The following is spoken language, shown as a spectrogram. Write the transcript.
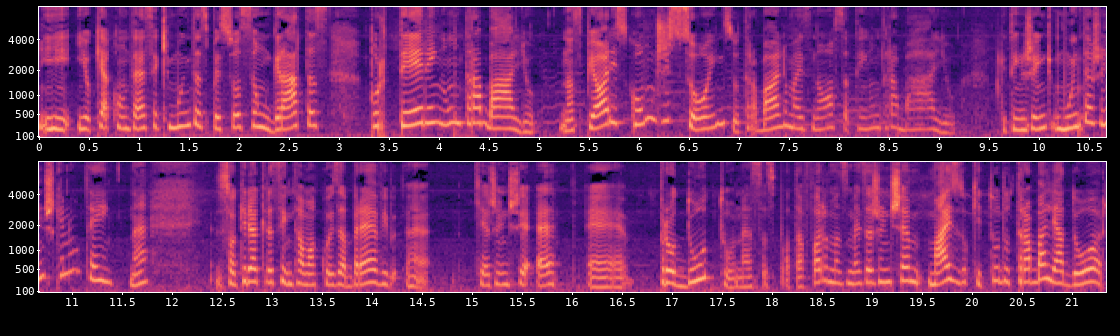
E, e, o que acontece é que muitas pessoas são gratas por terem um trabalho, nas piores condições, o trabalho, mas nossa, tem um trabalho. Porque tem gente, muita gente que não tem, né? Só queria acrescentar uma coisa breve. É, que a gente é, é produto nessas plataformas, mas a gente é mais do que tudo trabalhador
